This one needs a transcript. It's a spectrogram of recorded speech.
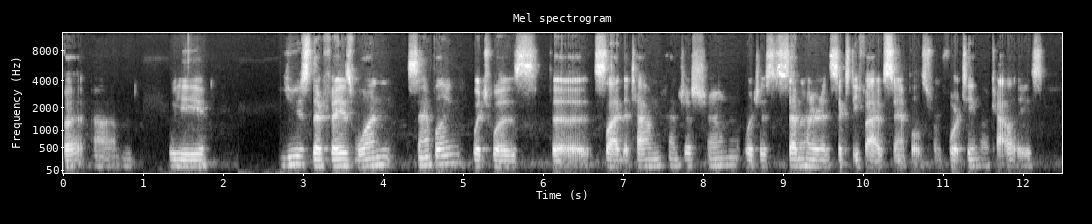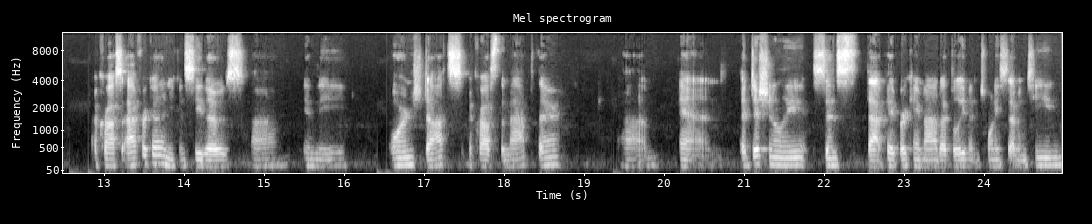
but um, we used their phase one sampling, which was the slide that Town had just shown, which is 765 samples from 14 localities across Africa. And you can see those um, in the orange dots across the map there. Um, and additionally, since that paper came out, I believe in 2017,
